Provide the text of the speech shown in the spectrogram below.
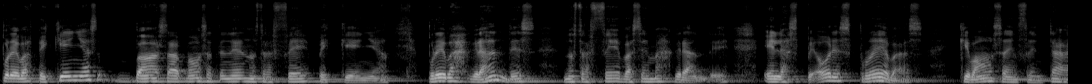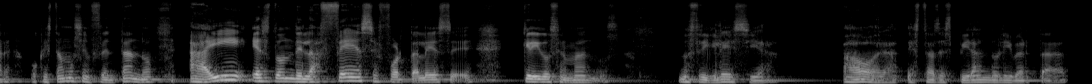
Pruebas pequeñas, vamos a, vamos a tener nuestra fe pequeña. Pruebas grandes, nuestra fe va a ser más grande. En las peores pruebas que vamos a enfrentar o que estamos enfrentando, ahí es donde la fe se fortalece. Queridos hermanos, nuestra iglesia ahora está respirando libertad.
